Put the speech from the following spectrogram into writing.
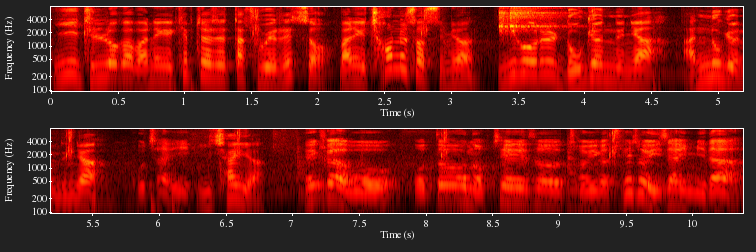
이 딜러가 만약에 캐피탈에서 딱 조회를 했어 만약에 천을 썼으면 이거를 녹였느냐 안 녹였느냐 그 차이. 이 차이야 그러니까 뭐 어떤 업체에서 저희가 최저 이자입니다.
